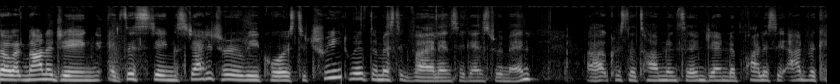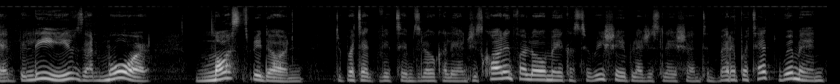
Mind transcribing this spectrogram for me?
So, acknowledging existing statutory recourse to treat with domestic violence against women, uh, Crystal Tomlinson, gender policy advocate, believes that more must be done to protect victims locally. And she's calling for lawmakers to reshape legislation to better protect women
